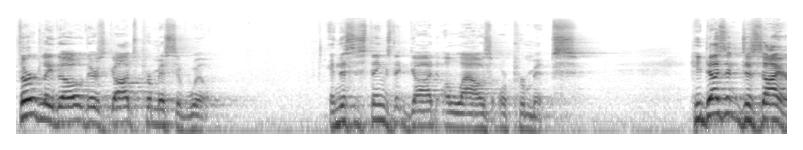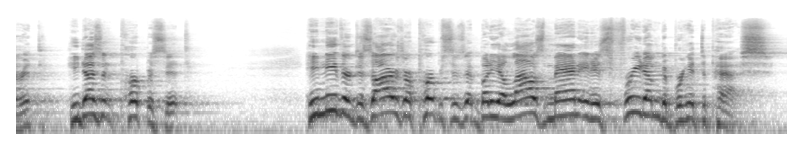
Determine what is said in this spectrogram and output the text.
Thirdly, though, there's God's permissive will. And this is things that God allows or permits. He doesn't desire it, He doesn't purpose it. He neither desires or purposes it, but He allows man in his freedom to bring it to pass.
